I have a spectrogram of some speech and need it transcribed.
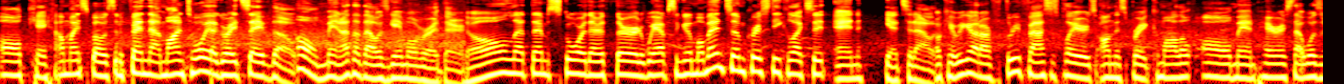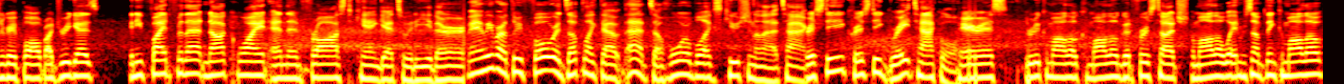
okay, how am I supposed to defend that? Montoya, great save though. Oh man, I thought that was game over right there. Don't let them score their third. We have some good momentum. Christie collects it and gets it out. Okay, we got our three fastest players on this break. Khumalo, oh man, Paris, that wasn't a great ball. Rodriguez, can he fight for that? Not quite. And then Frost can't get to it either. Man, we have our three forwards up like that. That's a horrible execution on that attack. Christie, Christie, great tackle. Paris through to Kamalo. Khumalo, good first touch. Khumalo waiting for something. Kamalo,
